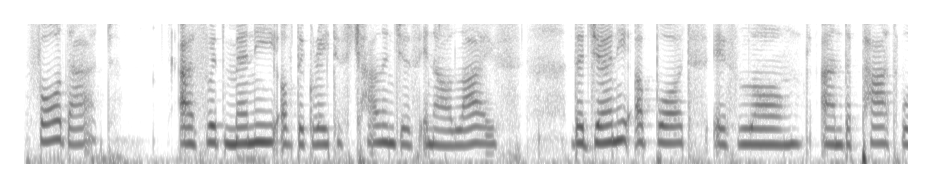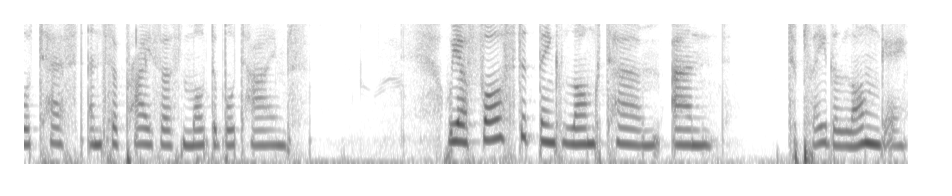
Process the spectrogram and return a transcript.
For that, as with many of the greatest challenges in our lives, the journey upwards is long and the path will test and surprise us multiple times. We are forced to think long term and to play the long game.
